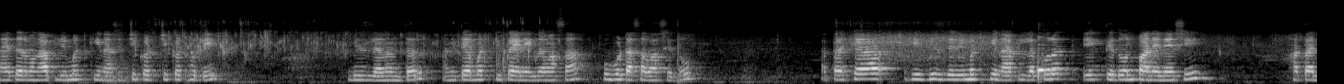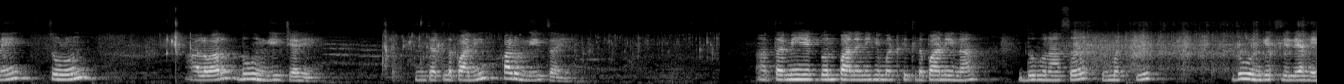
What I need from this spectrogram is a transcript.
नाहीतर मग आपली मटकी ना अशी चिकट चिकट होते. भिजल्यानंतर आणि त्या मटकीचा आहे एकदम असा खुबट असा वास येतो. आता ह्या ही भिजलेली मटकी ना आपल्याला परत एक ते दोन पाण्याने अशी हाताने चोळून अलवार धुवून घ्यायची आहे. आणि त्यातलं पाणी काढून घ्यायचं आहे. आता मी एक दोन पाण्याने ही मटकीतलं पाणी ना धुवून असं ही मटकी धुवून घेतलेली आहे.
